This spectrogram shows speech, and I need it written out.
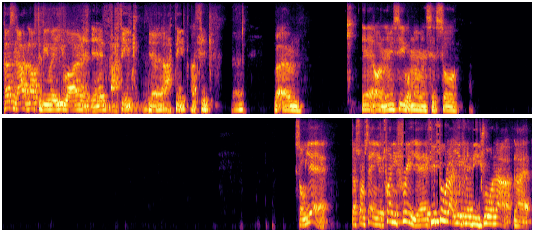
Personally, I'd love to be where you are, innit? Yeah. I think. Yeah. I think. I think. Yeah. But um, yeah. On. Let me see what my man says. So. So yeah, that's what I'm saying. You're 23, yeah. If you feel like you're gonna be drawn out, like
